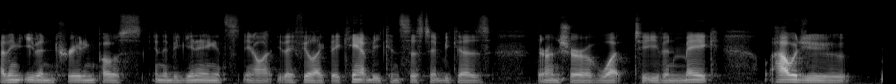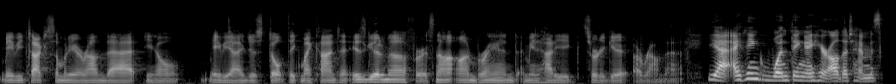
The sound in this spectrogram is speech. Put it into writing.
I think even creating posts in the beginning, it's you know they feel like they can't be consistent because they're unsure of what to even make. How would you maybe talk to somebody around that? You know, maybe I just don't think my content is good enough or it's not on brand. I mean, how do you sort of get around that? Yeah, I think one thing I hear all the time is,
